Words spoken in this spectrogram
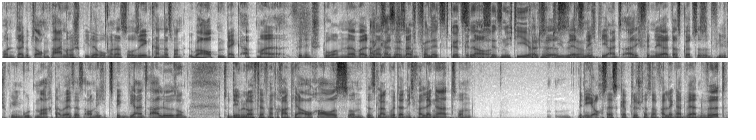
Und da gibt es auch ein paar andere Spiele, wo man das so sehen kann, dass man überhaupt ein Backup mal für den Sturm, ne? Weil du hast jetzt ist oft verletzt, Götze ist jetzt nicht die Götze Alternative ist jetzt da, ne? nicht die 1 also ich finde ja, dass Götze es in vielen Spielen gut macht, aber er ist jetzt auch nicht zwingend die 1A-Lösung. Zudem läuft der Vertrag ja auch aus und bislang wird er nicht verlängert und bin ich auch sehr skeptisch, dass er verlängert werden wird.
